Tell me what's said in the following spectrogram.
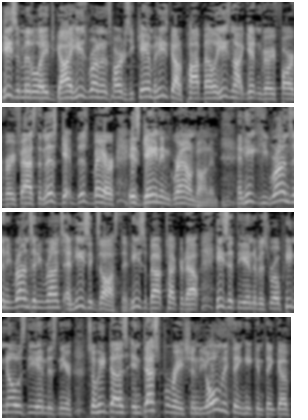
he's a middle-aged guy. He's running as hard as he can, but he's got a pot belly. He's not getting very far very fast. And this, this bear is gaining ground on him. And he, he runs and he runs and he runs and he's exhausted. He's about tuckered out. He's at the end of his rope. He knows the end is near. So he does in desperation the only thing he can think of.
